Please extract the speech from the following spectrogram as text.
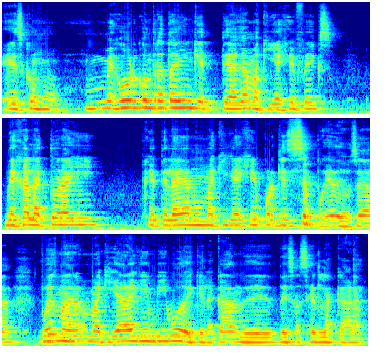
es como, mejor contrata a alguien que te haga maquillaje FX, deja al actor ahí, que te le hagan un maquillaje, porque sí se puede, o sea, puedes maquillar a alguien vivo de que le acaban de deshacer la cara.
